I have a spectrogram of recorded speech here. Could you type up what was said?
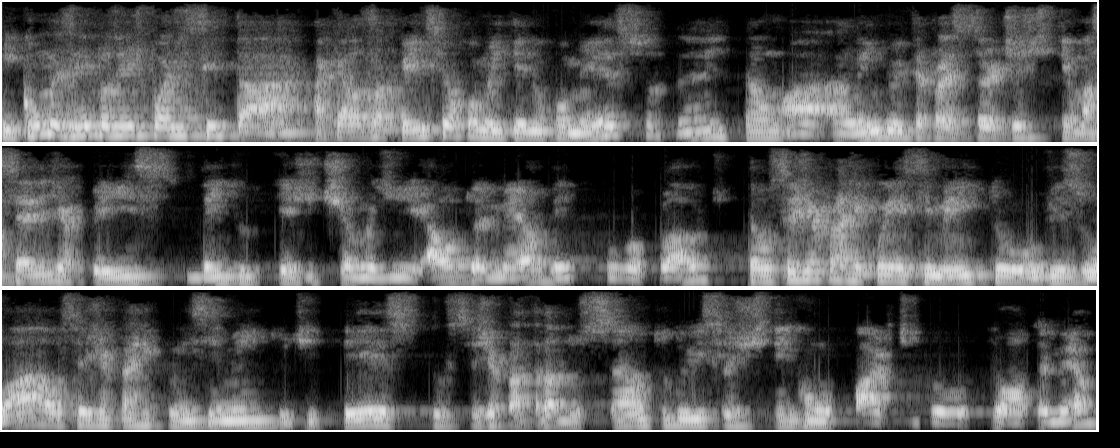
E como exemplo, a gente pode citar aquelas APIs que eu comentei no começo. Né? Então, a, além do Enterprise Search, a gente tem uma série de APIs dentro do que a gente chama de AutoML, dentro do Google Cloud. Então, seja para reconhecimento visual, seja para reconhecimento de texto, seja para tradução, tudo isso a gente tem como parte do, do AutoML.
